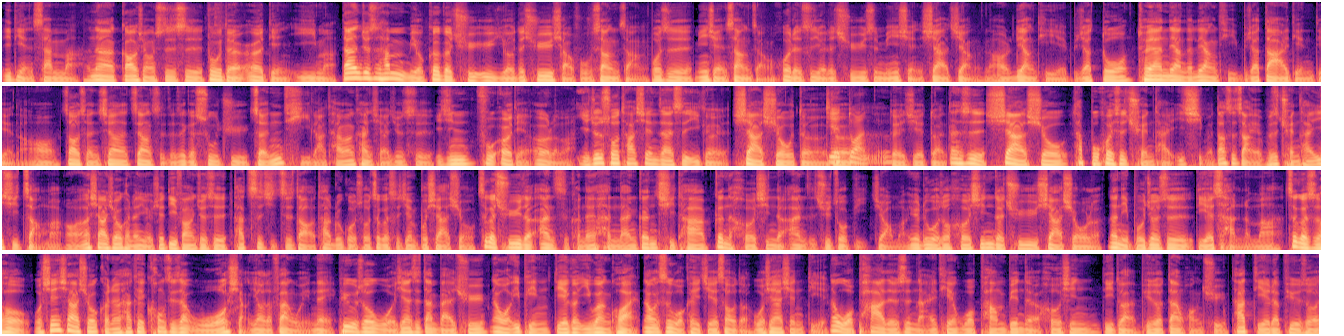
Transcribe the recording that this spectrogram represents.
一点三嘛，那高雄市是负的二点一嘛。当然就是他们有各个区域，有的区域小幅上涨，或是明显上涨，或者是有的区域是明显下降，然后量体也比较多，推案量的量体比较大一点点，然后造成像这样子的这个数据整体啦，台湾看起来就是已经负二点二了嘛，也就是说它现在是一个下修的阶段了，对阶段，但是下修它不会是全台一起嘛，当时涨也不是全台一起涨嘛，哦，那下修可能有些地方就是他自己知道，他如果说这个时间不下修，这个区域的案子可能很难跟其他更核心的案子去做比较嘛，因为如果说核心的区域下修了，那你不就是跌惨了吗？这个时候我先下修，可能还可以控制在我想要的范围内，譬如说我现在是蛋白区，那我一瓶跌个一万块，那我是我可以接受的，我现在先跌，那我怕的是哪一天我旁边的核心地段，譬如说蛋黄区，它跌了，譬如说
